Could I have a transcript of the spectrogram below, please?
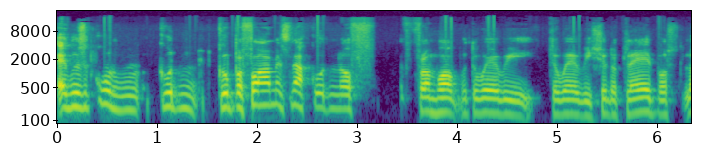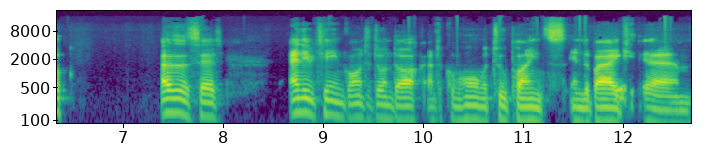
it was a good, good, good performance. Not good enough from what the way we the way we should have played, but look, as I said, any team going to Dundalk and to come home with two points in the bag, um,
